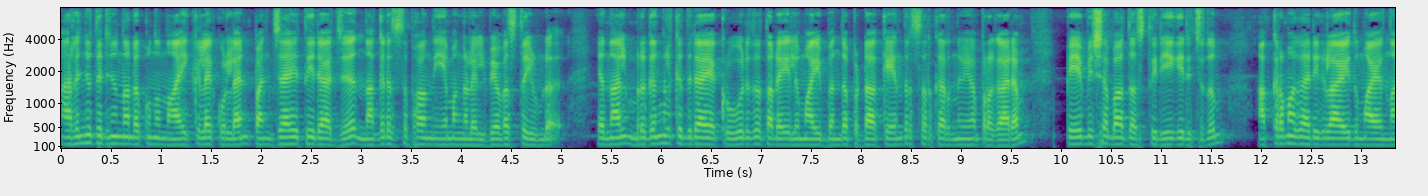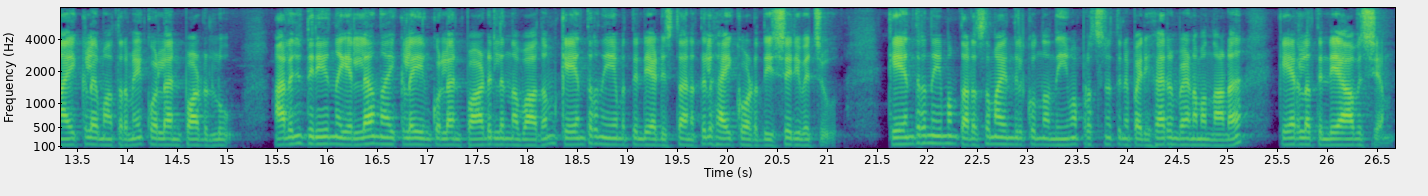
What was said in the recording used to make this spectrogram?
അലഞ്ഞുതിരിഞ്ഞു നടക്കുന്ന നായ്ക്കളെ കൊല്ലാൻ പഞ്ചായത്തി രാജ് നഗരസഭാ നിയമങ്ങളിൽ വ്യവസ്ഥയുണ്ട്. എന്നാൽ മൃഗങ്ങൾക്കെതിരായ ക്രൂരത തടയലുമായി ബന്ധപ്പെട്ട കേന്ദ്ര സർക്കാർ നിയമപ്രകാരം പേവിഷബാധ സ്ഥിരീകരിച്ചതും അക്രമകാരികളായതുമായ നായ്ക്കളെ മാത്രമേ കൊല്ലാൻ പാടുള്ളൂ. അലഞ്ഞു തിരിയുന്ന എല്ലാ നായ്ക്കളെയും കൊല്ലാൻ പാടില്ലെന്ന വാദം കേന്ദ്ര നിയമത്തിന്റെ അടിസ്ഥാനത്തിൽ ഹൈക്കോടതി ശരിവച്ചു. കേന്ദ്ര നിയമം തടസ്സമായി നിൽക്കുന്ന നിയമപ്രശ്നത്തിന് പരിഹാരം വേണമെന്നാണ് കേരളത്തിന്റെ ആവശ്യം.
